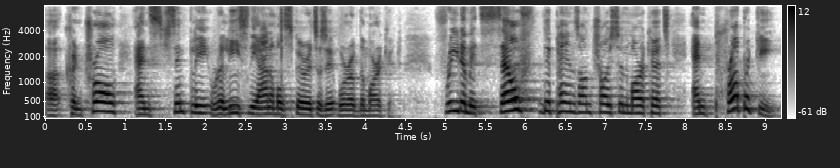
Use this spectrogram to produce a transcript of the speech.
uh, control, and simply release the animal spirits, as it were, of the market. Freedom itself depends on choice in markets, and property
